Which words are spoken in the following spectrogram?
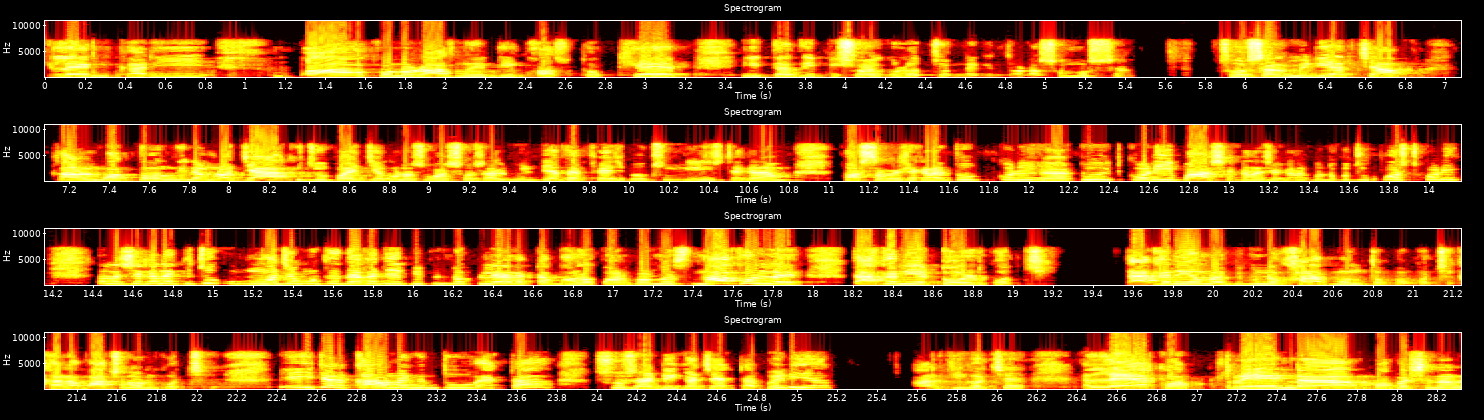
কেলেঙ্কারি বা কোনো রাজনৈতিক হস্তক্ষেপ ইত্যাদি বিষয়গুলোর জন্য কিন্তু একটা সমস্যা। সোশ্যাল মিডিয়ার চাপ, কারণ বর্তমান দিনে আমরা যা কিছু পাই যে কোনো সময় সোশ্যাল মিডিয়াতে ফেসবুক ইনস্টাগ্রাম হোয়াটসঅ্যাপে সেখানে টুপ করি টুইট করি বা সেখানে সেখানে কোনো কিছু পোস্ট করি, তাহলে সেখানে কিছু মাঝে মধ্যে দেখা যায়, বিভিন্ন প্লেয়ার একটা ভালো পারফরমেন্স না করলে তাকে নিয়ে টোল্ড করছি। তাকে নিয়ে আমরা বিভিন্ন খারাপ মন্তব্য করছি, খারাপ আচরণ করছি। এইটার কারণে কিন্তু একটা সোসাইটির কাছে একটা বেরিয়ার আর কি করছে? Lack of trained professional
